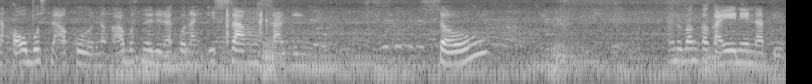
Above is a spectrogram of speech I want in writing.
nakaubos na ako nakaubos na din ako ng isang saging so ano bang kakainin natin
